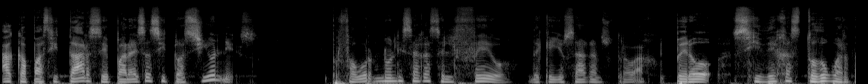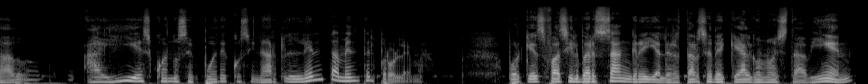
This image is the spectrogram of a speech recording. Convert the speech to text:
a capacitarse para esas situaciones. Por favor, no les hagas el feo de que ellos hagan su trabajo. Pero si dejas todo guardado, ahí es cuando se puede cocinar lentamente el problema porque es fácil ver sangre y alertarse de que algo no está bien,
